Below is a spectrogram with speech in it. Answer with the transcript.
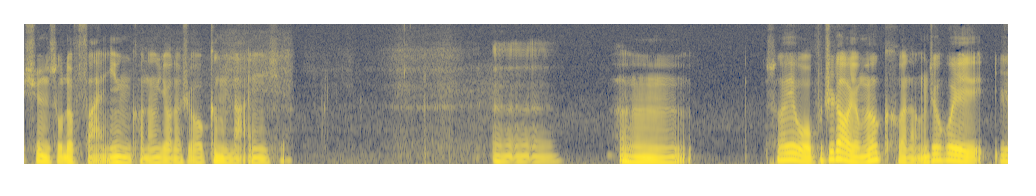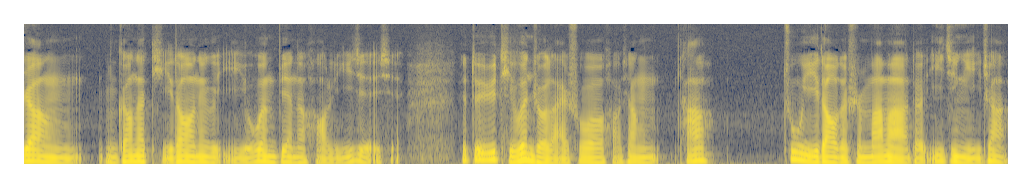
迅速的反应，可能有的时候更难一些。嗯嗯嗯嗯，所以我不知道有没有可能，这会让你刚才提到那个疑问变得好理解一些。就对于提问者来说，好像他注意到的是妈妈的一惊一乍，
